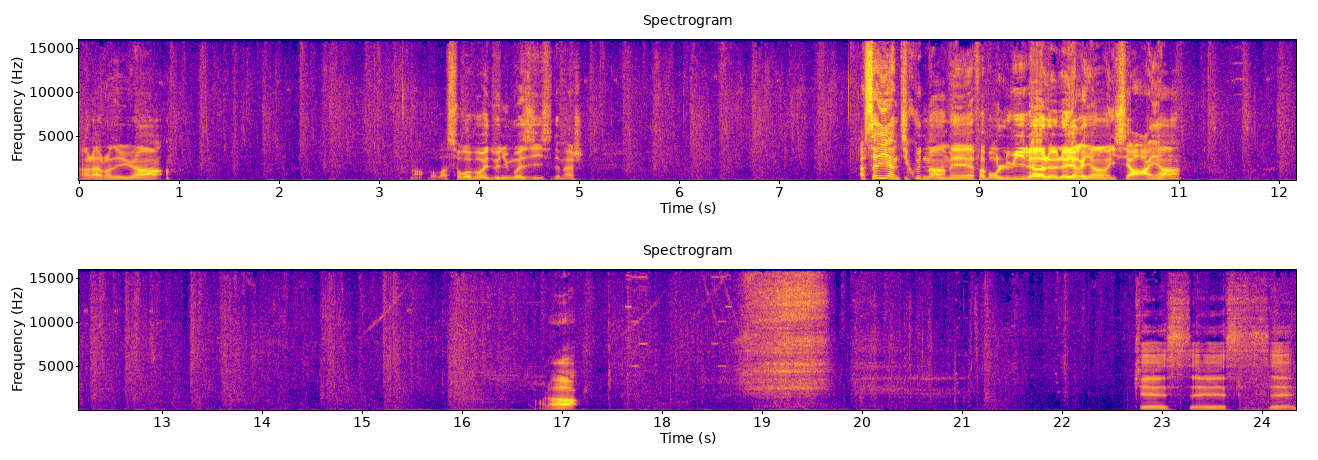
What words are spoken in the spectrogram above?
Voilà j'en ai eu un Non bon bah ce robot est devenu moisi c'est dommage. Ah ça y est un petit coup de main mais enfin bon lui là l'aérien il sert à rien. Voilà. Qu'est-ce que c'est?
